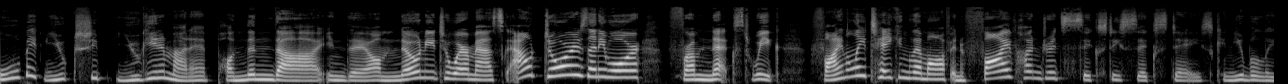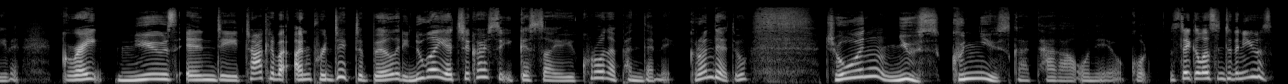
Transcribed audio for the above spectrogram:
566일 만에 벗는다인데요. No need to wear masks outdoors anymore from next week. Finally taking them off in 566 days. Can you believe it? Great news indeed. Talking about unpredictability. 누가 예측할 수 있겠어요? 이 코로나 팬데믹. 그런데도 좋은 뉴스, good news가 다가오네요. 곧. Let's take a listen to the news.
